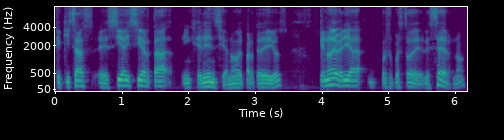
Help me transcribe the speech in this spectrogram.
que quizás eh, sí hay cierta injerencia, ¿no? De parte de ellos, que no debería, por supuesto, de, de ser, ¿no?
